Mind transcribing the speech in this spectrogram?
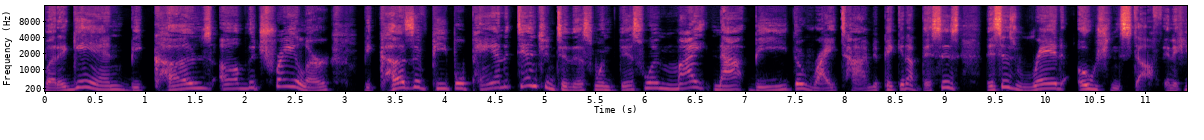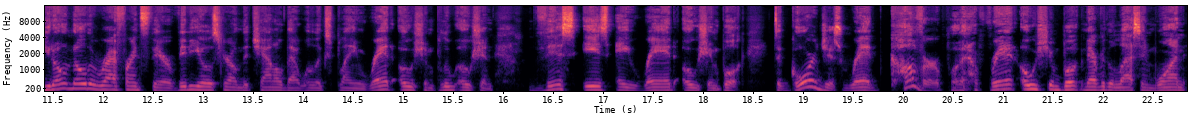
But again, because of the trailer, because of people paying attention to this one, this one might not be the right time to pick it up. This is this is red ocean stuff. And if you don't know the reference, there are videos here on the channel that will explain red ocean, blue ocean. This is a red ocean book. It's a gorgeous red cover, but a red ocean book nevertheless and one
